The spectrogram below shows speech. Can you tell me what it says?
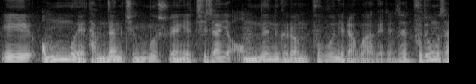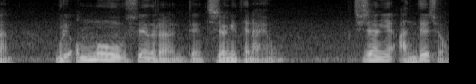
이 업무에 담당 직무 수행에 지장이 없는 그런 부분이라고 하게 되면 부동산 우리 업무 수행을 하는데 지장이 되나요? 지장이 안 되죠.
